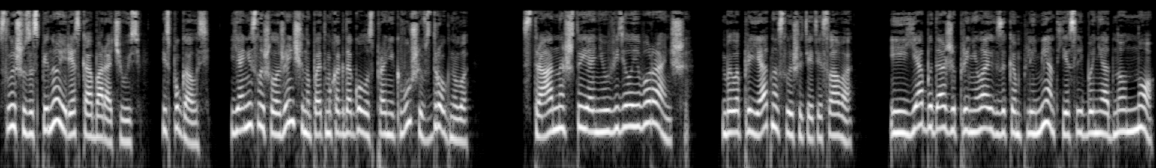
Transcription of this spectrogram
Слышу за спиной и резко оборачиваюсь. Испугалась. Я не слышала женщину, поэтому, когда голос проник в уши, вздрогнула. Странно, что я не увидела его раньше. Было приятно слышать эти слова. И я бы даже приняла их за комплимент, если бы не одно «но»,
